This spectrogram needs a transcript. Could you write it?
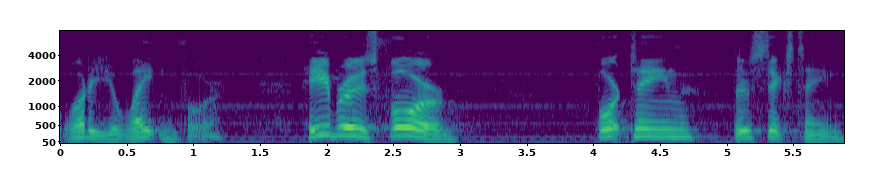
What are you waiting for? Hebrews 4 14 through 16.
